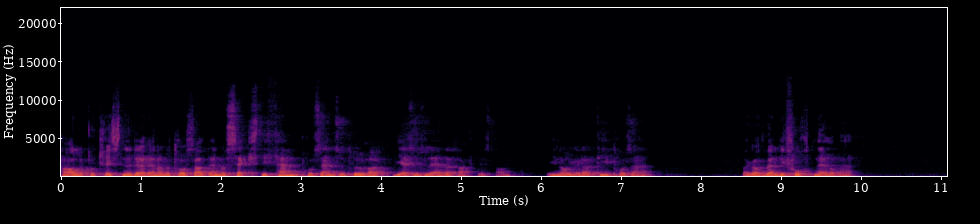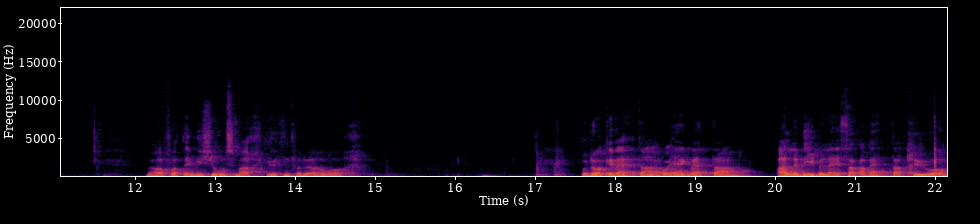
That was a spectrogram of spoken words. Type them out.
tallet på kristne, der er det tross alt ennå 65% som tror at Jesus lever faktisk. I Norge er det 10 Det har gått veldig fort nedover. her. Vi har fått en misjonsmark utenfor døra vår. Og dere vet det, og jeg vet det. Alle bibellesere vet det. Trua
